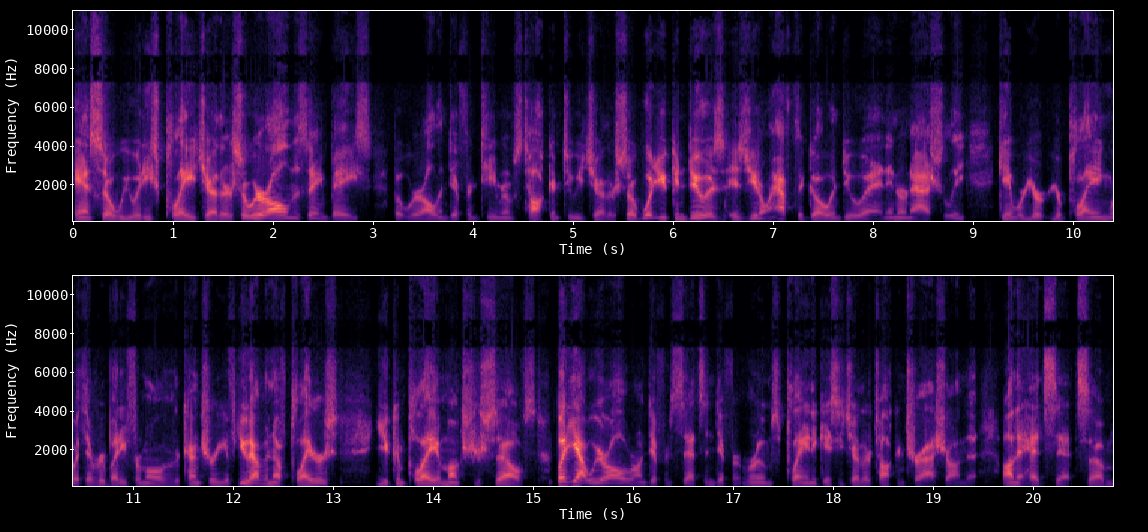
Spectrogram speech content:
and so we would each play each other. So we were all in the same base, but we are all in different team rooms talking to each other. So what you can do is is you don't have to go and do an internationally game where you're you're playing with everybody from all over the country. If you have enough players, you can play amongst yourselves. But yeah, we were all on different sets in different rooms playing against each other, talking trash on the on the headsets. Um,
